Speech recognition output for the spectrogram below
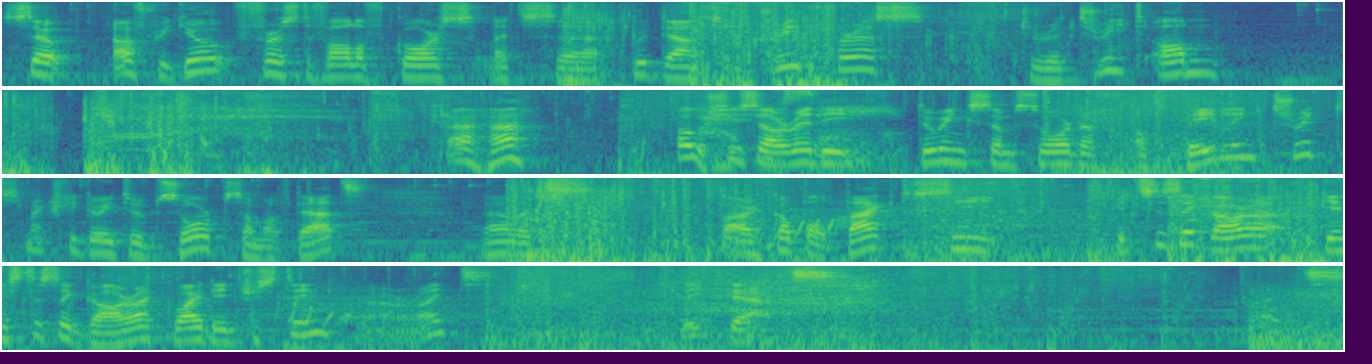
So off we go. First of all, of course, let's uh, put down some creep for us to retreat on. Uh-huh. Oh, she's already doing some sort of, of bailing trick. I'm actually going to absorb some of that. Now let's fire a couple back to see. It's a Zagara against a Zagara. Quite interesting. Alright. Take that. Alright.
